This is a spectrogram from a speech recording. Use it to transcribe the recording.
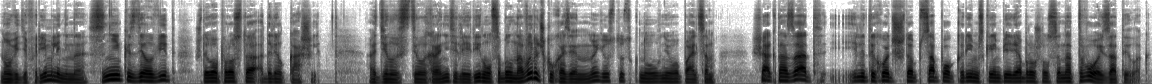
но, увидев римлянина, сник и сделал вид, что его просто одолел кашель. Один из телохранителей ринулся был на выручку хозяина, но Юстус ткнул в него пальцем. «Шаг назад, или ты хочешь, чтобы сапог Римской империи обрушился на твой затылок?»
